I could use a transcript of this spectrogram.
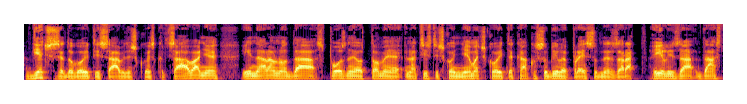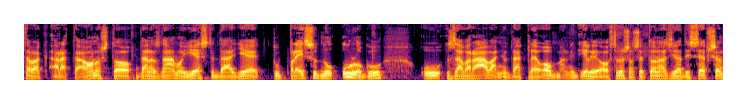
gdje će se dogoditi savezničko iskrcavanje i naravno da spoznaje o tome nacističkoj Njemačkoj te kako su bile presudne za rat ili za nastavak rata. Ono što danas znamo jest da je tu presudnu ulogu u zavaravanju, dakle obmani ili stručno se to naziva deception,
